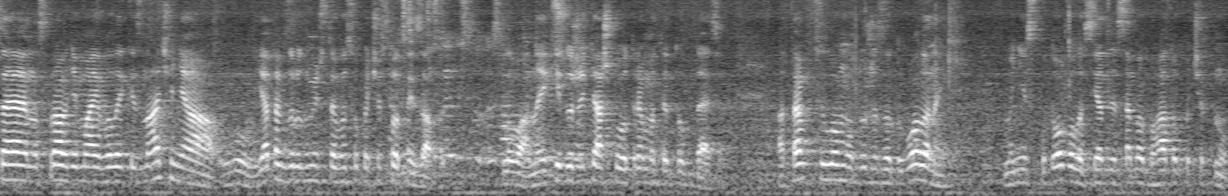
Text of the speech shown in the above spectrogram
це насправді має велике значення. Ну, Я так зрозумів, що це високочастотний запит слова, на які дуже тяжко отримати топ-10. А так в цілому дуже задоволений. Мені сподобалось, я для себе багато почерпнув.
